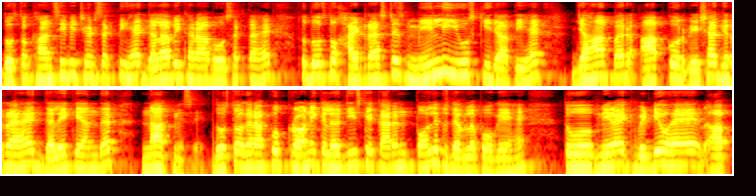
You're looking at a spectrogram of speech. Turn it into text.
दोस्तों, खांसी भी छिड़ सकती है, गला भी खराब हो सकता है। तो दोस्तों हाइड्रास्टिस मेनली यूज़ की जाती है, जहाँ पर आपको रेशा गिर रहा है गले के अंदर, नाक में से। दोस्तों, अगर आपको क्रॉनिक एलर्जीज के कारण पॉलिप्स डेवलप हो गए हैं तो मेरा एक वीडियो है, आप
